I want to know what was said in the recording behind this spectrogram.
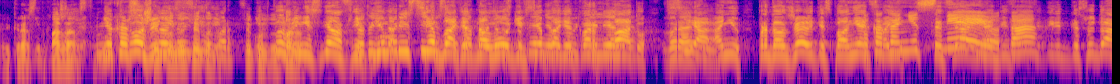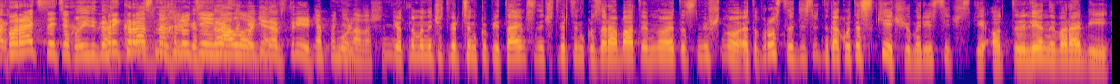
Прекрасно, пожалуйста. Мне кажется, же Секунду, секунду, юмор. секунду. Никто ну, же не снял с них на- Все платят налоги, все платят квартплату. Все они продолжают исполнять Да как свои они социальные смеют, а? перед государством. Брать с этих Ну, и гос- прекрасных людей налоги. навстречу, Я поняла Оль. вашу Нет, но мы на четвертинку питаемся, на четвертинку зарабатываем, но это смешно. Это просто действительно какой-то скетч юмористический от Лены Воробей.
